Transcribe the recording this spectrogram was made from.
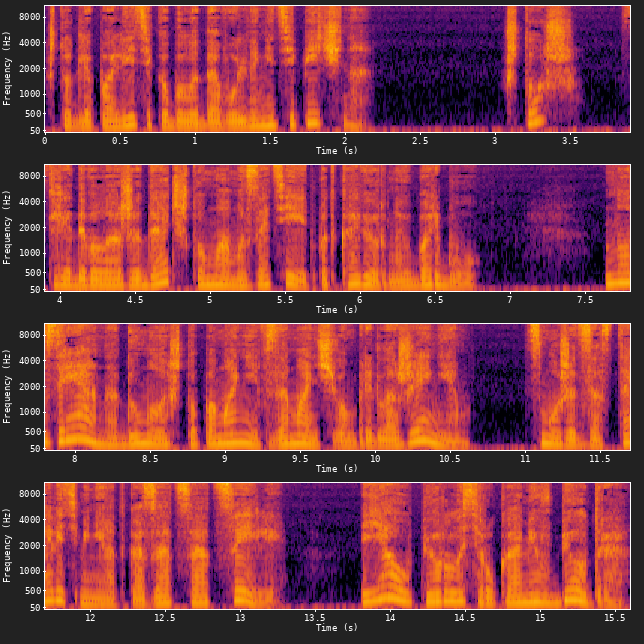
что для политика было довольно нетипично. Что ж, следовало ожидать, что мама затеет подковерную борьбу. Но зря она думала, что, поманив заманчивым предложением, сможет заставить меня отказаться от цели. Я уперлась руками в бедра.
